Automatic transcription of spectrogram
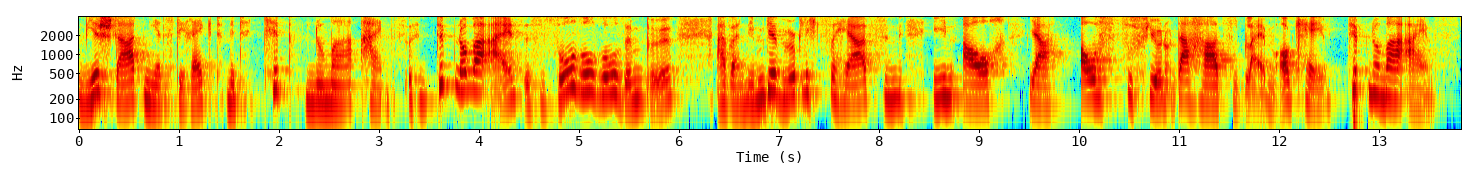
Wir starten jetzt direkt mit Tipp Nummer eins. Tipp Nummer eins ist so, so, so simpel, aber nimm dir wirklich zu Herzen, ihn auch, ja, auszuführen und da hart zu bleiben. Okay, Tipp Nummer eins.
